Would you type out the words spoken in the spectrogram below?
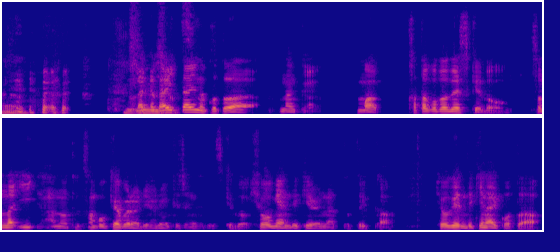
うん、なんか大体のことは、なんか、まあ、片言ですけど、そんないい、あの、たくさんボキャブラリーあるわけじゃないですけど、表現できるようになったというか、表現できないことは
